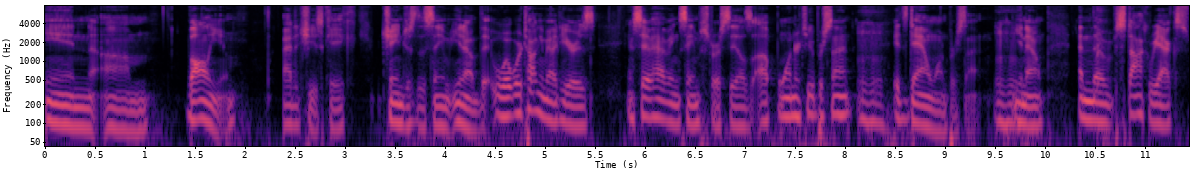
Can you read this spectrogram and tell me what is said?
in um, volume at a cheesecake changes the same. You know, th- what we're talking about here is instead of having same store sales up one or two percent, Mm-hmm. it's down one You know, and the stock reacts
